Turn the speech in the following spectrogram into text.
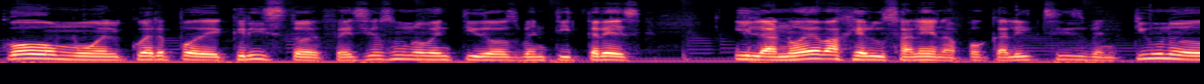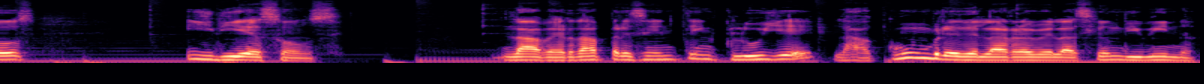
como el cuerpo de Cristo, Efesios 1:22, 23 y la nueva Jerusalén, Apocalipsis 21:2 y 10:11. La verdad presente incluye la cumbre de la revelación divina,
